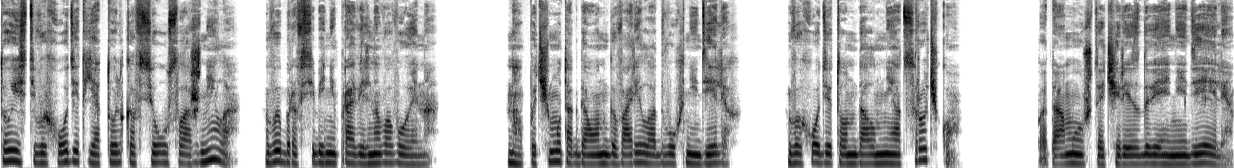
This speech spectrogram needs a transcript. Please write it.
То есть, выходит, я только все усложнила? выбрав себе неправильного воина. Но почему тогда он говорил о двух неделях? Выходит, он дал мне отсрочку? Потому что через две недели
